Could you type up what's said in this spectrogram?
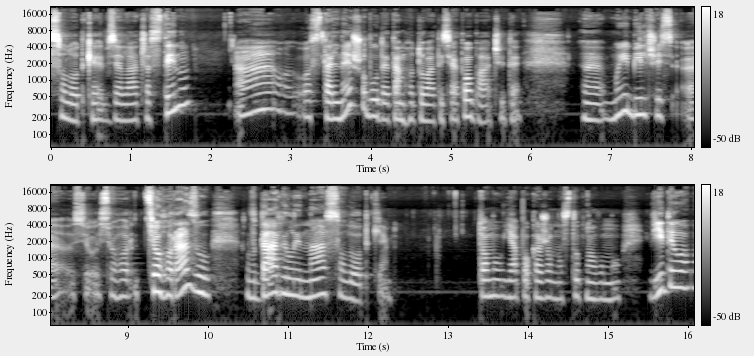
солодке взяла частину, а остальне, що буде там готуватися, побачите. Е, Ми більшість е, цього разу вдарили на солодке. Тому я покажу в наступному відео,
